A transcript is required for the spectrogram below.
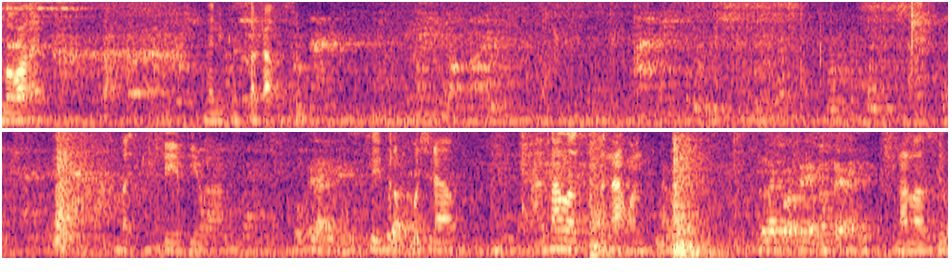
Blow on it, and then you can suck out the soup. But you can see if you um, see if it'll push it out. Uh, There's not a lot of soup in that one. Not a lot of soup.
